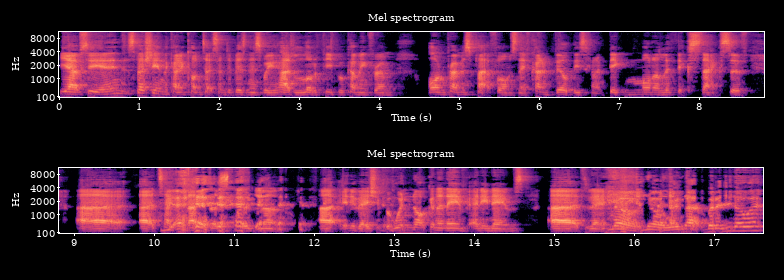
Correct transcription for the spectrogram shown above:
Yeah, absolutely, and especially in the kind of contact center business where you had a lot of people coming from on-premise platforms, and they've kind of built these kind of big monolithic stacks of uh, uh, tech yeah. that does slow down uh, innovation. But we're not going to name any names uh, today. no, no, we're not. But you know what?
